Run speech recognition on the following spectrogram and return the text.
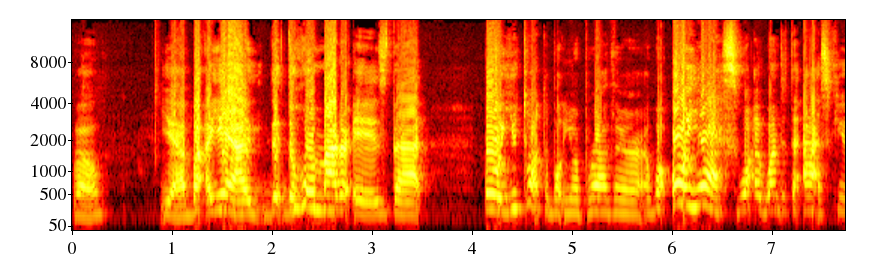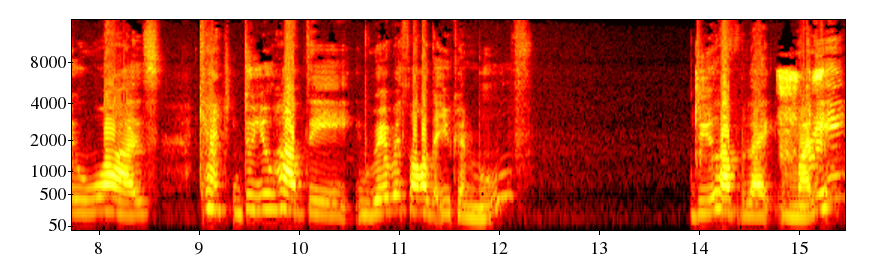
Well, yeah. But uh, yeah, the, the whole matter is that Oh, you talked about your brother. Well, oh yes, what I wanted to ask you was, can't do you have the wherewithal that you can move? Do you have like money?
